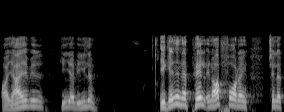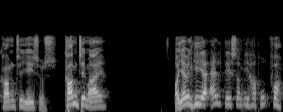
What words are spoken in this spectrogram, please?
og jeg vil give jer hvile. Igen en appel, en opfordring til at komme til Jesus. Kom til mig, og jeg vil give jer alt det, som I har brug for.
